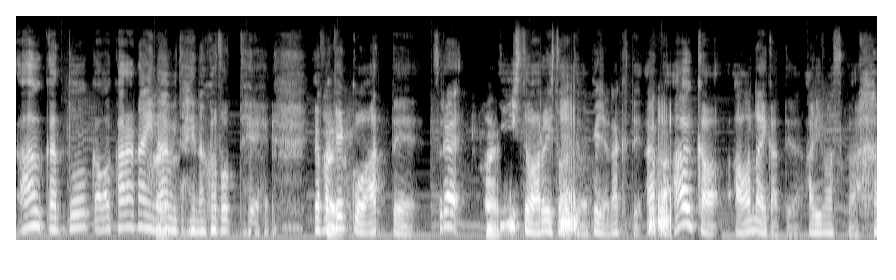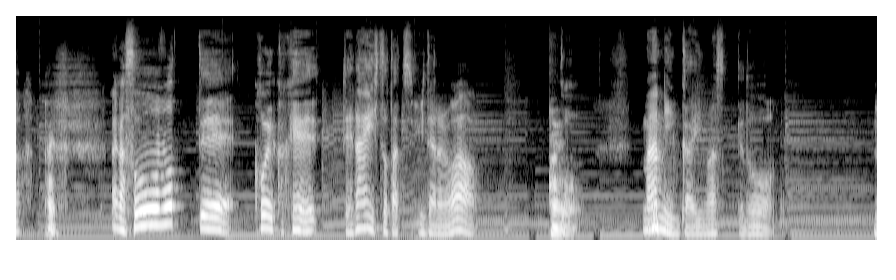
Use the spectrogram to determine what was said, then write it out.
会うかどうかわからないな、はいみたいなことって、やっぱはい結構あって、それははい。いい人悪い人ってわけじゃなくて、やっぱ会うか会わないかってありますから。はい なんかそう思って声かけてない人たちみたいなのは、はい。こう何人かいますけど、うんち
